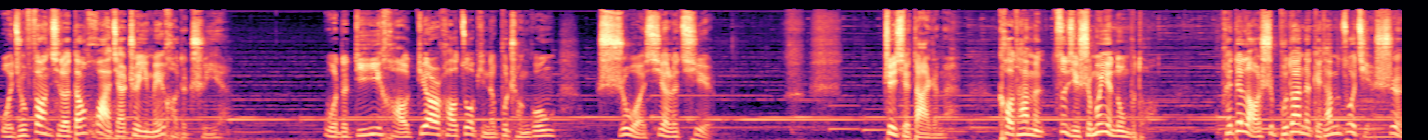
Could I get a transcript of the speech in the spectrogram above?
我就放弃了当画家这一美好的职业。我的第一号、第二号作品的不成功，使我泄了气。这些大人们，靠他们自己什么也弄不懂，还得老师不断的给他们做解释，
